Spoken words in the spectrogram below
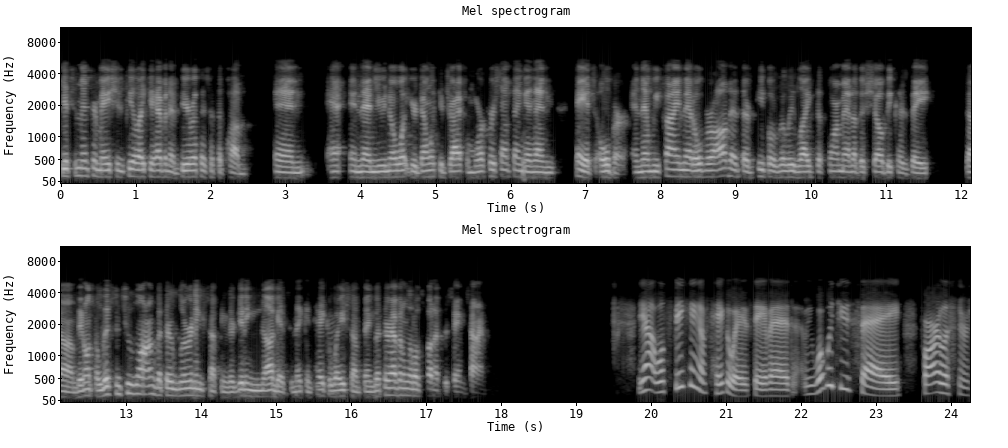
get some information, feel like you're having a beer with us at the pub, and and then you know what you're done with your drive from work or something, and then hey, it's over. And then we find that overall that there people really like the format of the show because they um, they don't have to listen too long, but they're learning something. They're getting nuggets and they can take away something, but they're having a little fun at the same time. Yeah, well, speaking of takeaways, David, I mean, what would you say for our listeners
